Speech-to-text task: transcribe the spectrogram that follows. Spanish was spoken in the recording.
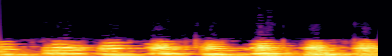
Thank you.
